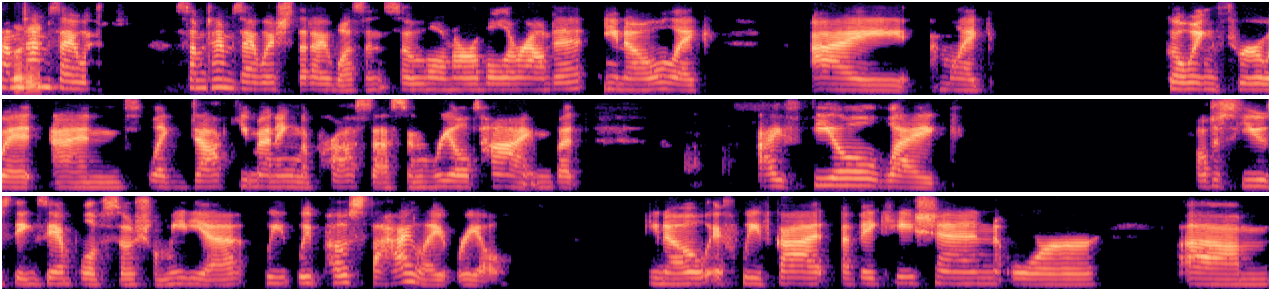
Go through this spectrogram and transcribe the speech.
sometimes I wish sometimes I wish that I wasn't so vulnerable around it. You know, like I I'm like going through it and like documenting the process in real time. But I feel like I'll just use the example of social media. We we post the highlight reel. You know, if we've got a vacation or um,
